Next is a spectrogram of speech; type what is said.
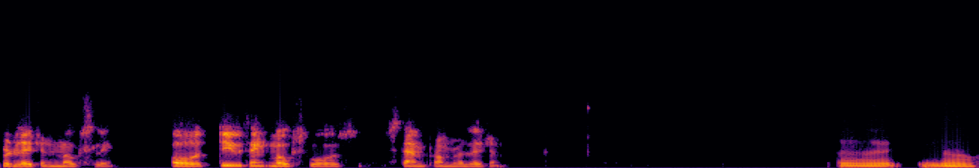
religion mostly? Or do you think most wars stem from religion? Uh, no.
